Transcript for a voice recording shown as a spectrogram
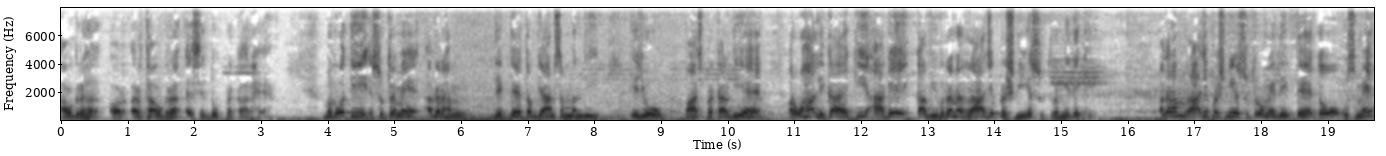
अवग्रह और अर्थ अवग्रह, ऐसे दो प्रकार है। भगवती सूत्र में अगर हम देखते हैं तो ज्ञान संबंधी ये जो पाँच प्रकार दिए हैं और वहाँ लिखा है कि आगे का विवरण राज प्रश्नीय सूत्र में देखें। अगर हम राज प्रश्नीय सूत्रों में देखते हैं तो उसमें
